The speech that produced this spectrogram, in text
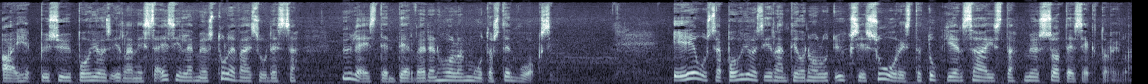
Aihe pysyy Pohjois-Irlannissa esillä myös tulevaisuudessa yleisten terveydenhuollon muutosten vuoksi. EU-ssa Pohjois-Irlanti on ollut yksi suurista tukien saajista myös sote-sektorilla.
